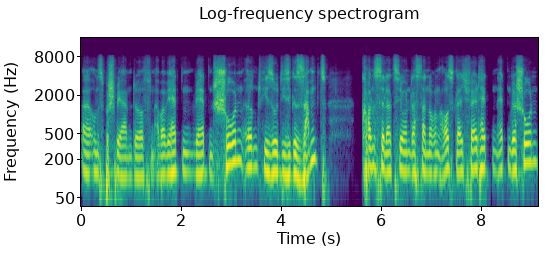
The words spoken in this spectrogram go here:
äh, uns beschweren dürfen. Aber wir hätten, wir hätten schon irgendwie so diese Gesamtkonstellation, dass dann noch ein Ausgleich fällt, hätten, hätten wir schon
